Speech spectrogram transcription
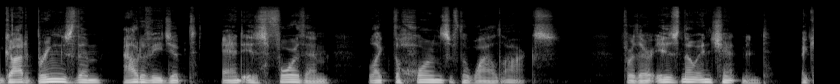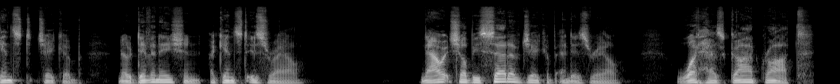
God brings them out of Egypt and is for them like the horns of the wild ox. For there is no enchantment against Jacob, no divination against Israel. Now it shall be said of Jacob and Israel, What has God wrought?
